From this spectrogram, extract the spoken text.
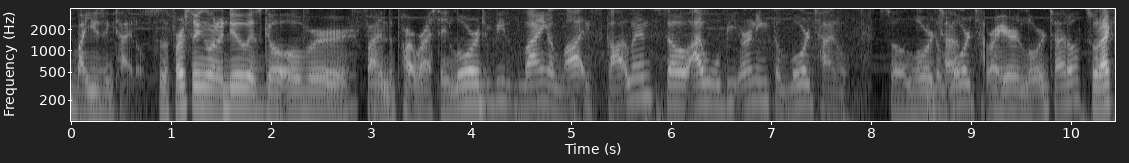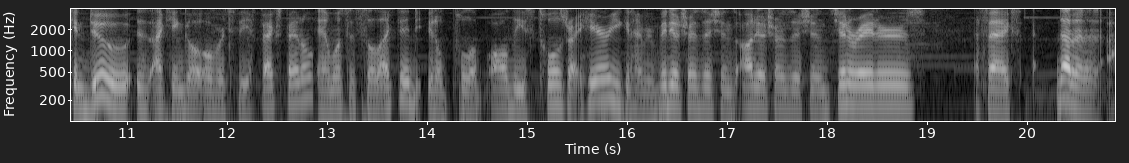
by using titles. So the first thing we want to do is go over, find the part where I say Lord. I'll be lying a lot in Scotland, so I will be earning the Lord title. So Lord, the title, Lord right here, Lord title. So what I can do is I can go over to the effects panel and once it's selected, it'll pull up all these tools right here. You can have your video transitions, audio transitions, generators, effects, da da da da.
